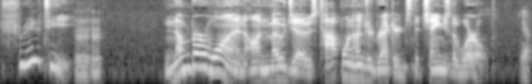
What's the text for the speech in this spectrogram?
Frutti. Mm-hmm. Number one on Mojo's top 100 records that changed the world. Yep.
